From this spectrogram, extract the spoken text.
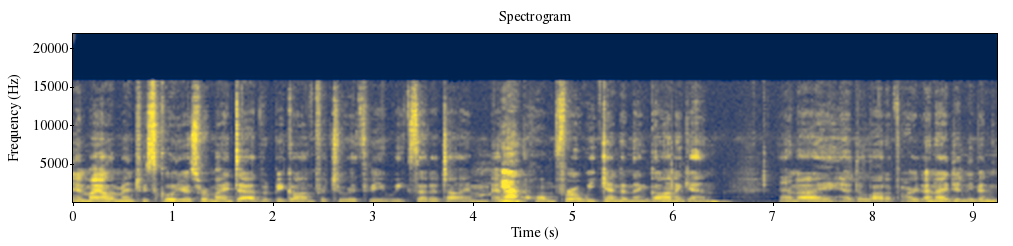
in my elementary school years where my dad would be gone for two or three weeks at a time, and yeah. then home for a weekend, and then gone again. And I had a lot of heart, and I didn't even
